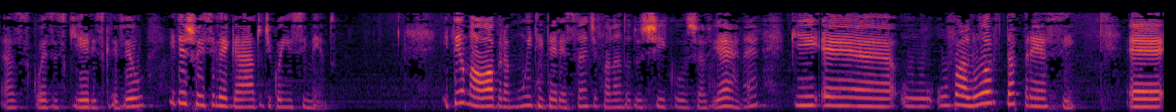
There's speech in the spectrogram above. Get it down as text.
as coisas que ele escreveu e deixou esse legado de conhecimento. E tem uma obra muito interessante falando do Chico Xavier, né, que é o, o valor da prece. É,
